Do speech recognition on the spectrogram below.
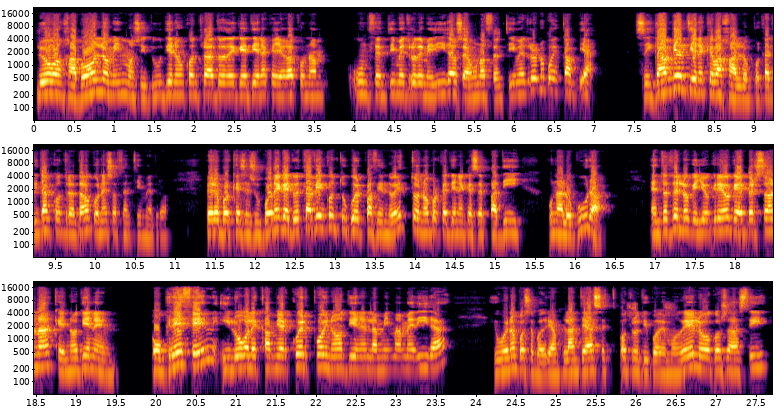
Luego en Japón lo mismo, si tú tienes un contrato de que tienes que llegar con un centímetro de medida, o sea, unos centímetros, no pueden cambiar. Si cambian, tienes que bajarlos, porque a ti te han contratado con esos centímetros. Pero porque se supone que tú estás bien con tu cuerpo haciendo esto, no porque tiene que ser para ti una locura. Entonces, lo que yo creo que hay personas que no tienen o crecen y luego les cambia el cuerpo y no tienen las mismas medidas. Y bueno, pues se podrían plantearse otro tipo de modelo o cosas así.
